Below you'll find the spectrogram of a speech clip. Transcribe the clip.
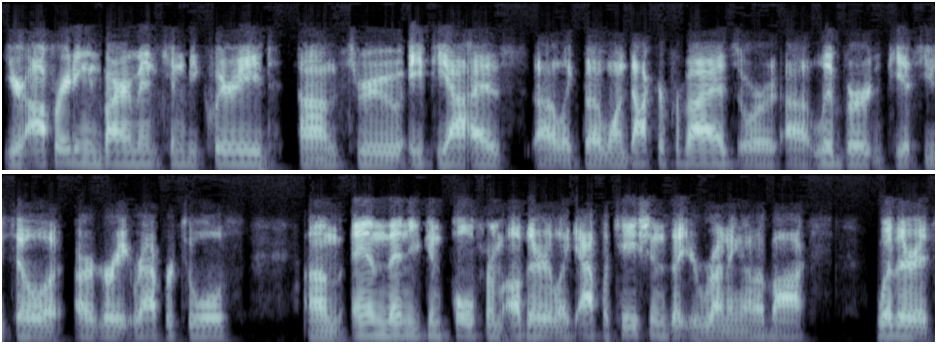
Your operating environment can be queried um, through APIs uh, like the one Docker provides, or uh, libvirt and psutil are great wrapper tools. Um, and then you can pull from other like applications that you're running on a box, whether it's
